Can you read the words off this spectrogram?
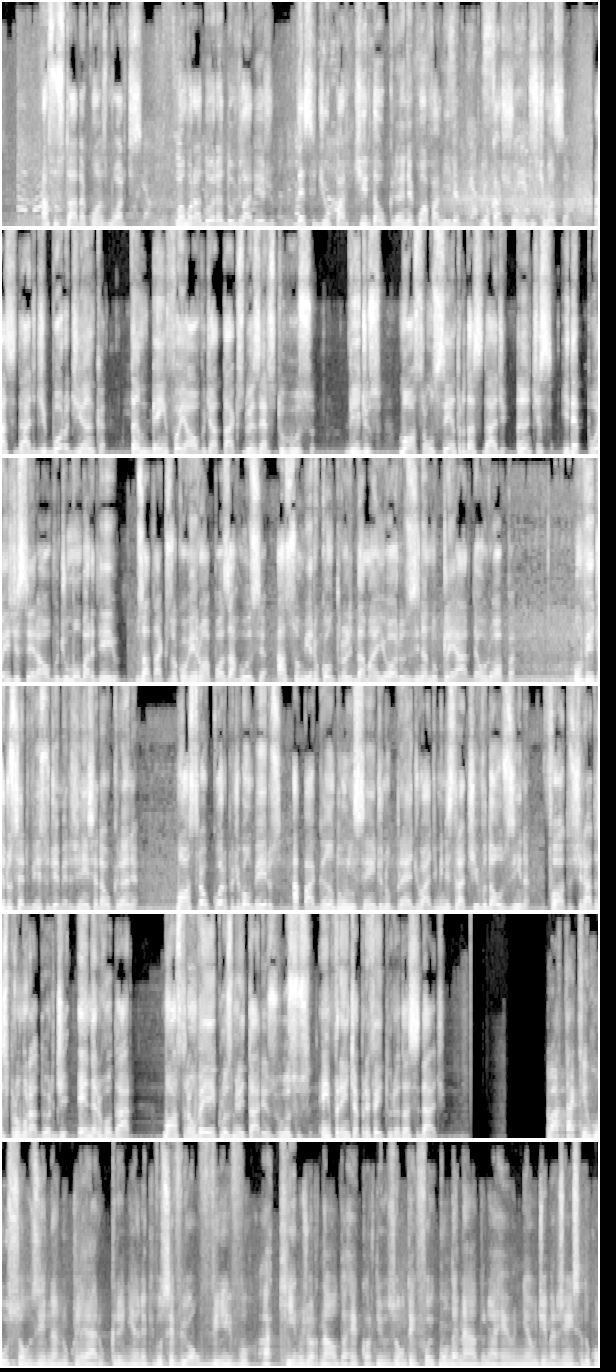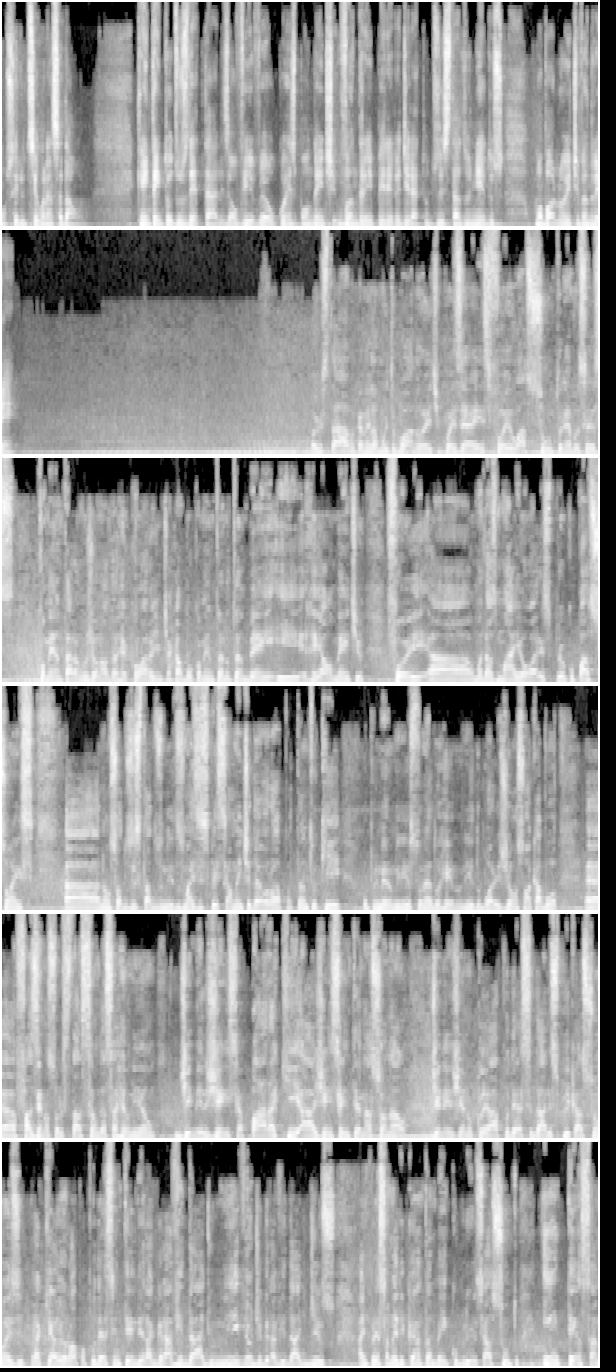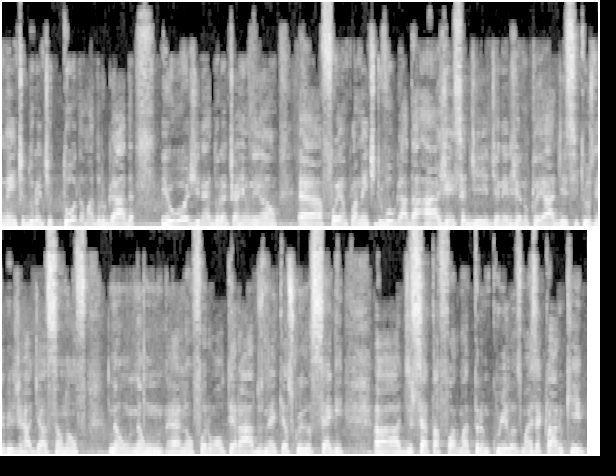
Assustada com as mortes, uma moradora do vilarejo decidiu partir da Ucrânia com a família e o cachorro de estimação. A cidade de Borodianka também foi alvo de ataques do exército russo. Vídeos mostram o centro da cidade antes e depois de ser alvo de um bombardeio. Os ataques ocorreram após a Rússia assumir o controle da maior usina nuclear da Europa. Um vídeo do Serviço de Emergência da Ucrânia mostra o corpo de bombeiros apagando um incêndio no prédio administrativo da usina. Fotos tiradas por um morador de Enerhodar mostram veículos militares russos em frente à prefeitura da cidade. O ataque russo à usina nuclear ucraniana, que você viu ao vivo aqui no Jornal da Record News ontem, foi condenado na reunião de emergência do Conselho de Segurança da ONU. Quem tem todos os detalhes ao vivo é o correspondente Vandrei Pereira, direto dos Estados Unidos. Uma boa noite, Vandrei. Oi, Gustavo, Camila, muito boa noite. Pois é, esse foi o assunto, né? Vocês comentaram no Jornal da Record, a gente acabou comentando também e realmente foi ah, uma das maiores preocupações, ah, não só dos Estados Unidos, mas especialmente da Europa. Tanto que o primeiro-ministro né, do Reino Unido, Boris Johnson, acabou eh, fazendo a solicitação dessa reunião de emergência para que a Agência Internacional de Energia Nuclear pudesse dar explicações e para que a Europa pudesse entender a gravidade, o nível de gravidade de A imprensa americana também cobriu esse assunto intensamente durante toda a madrugada e hoje, né, durante a reunião, é, foi amplamente divulgada. A Agência de, de, Energia Nuclear disse que os níveis de radiação não, não, não, é, não foram alterados, né, que as coisas seguem, ah, de certa forma, tranquilas, mas é claro que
